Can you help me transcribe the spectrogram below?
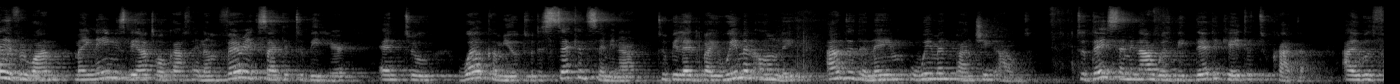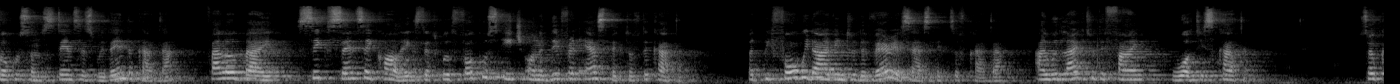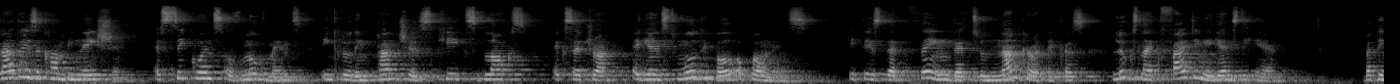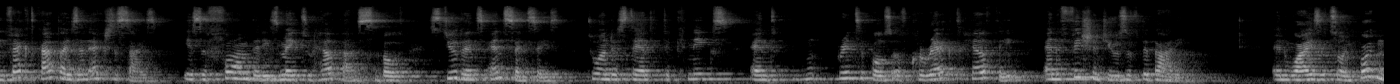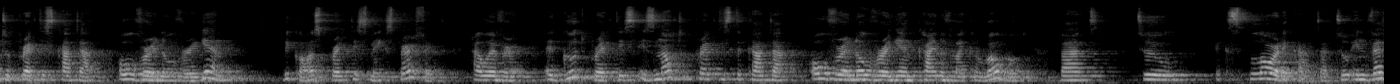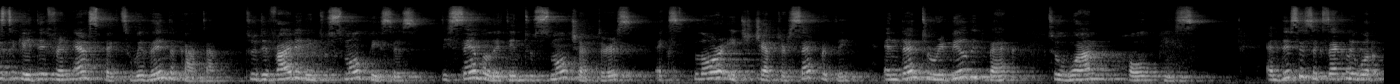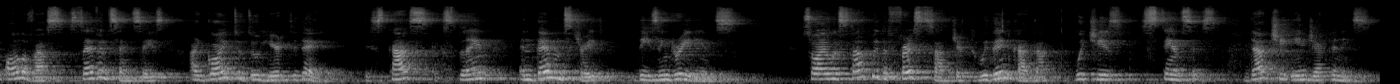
Hi everyone, my name is Liat Rokach and I'm very excited to be here and to welcome you to the second seminar to be led by women only under the name Women Punching Out. Today's seminar will be dedicated to kata. I will focus on stances within the kata, followed by six sensei colleagues that will focus each on a different aspect of the kata. But before we dive into the various aspects of kata, I would like to define what is kata. So kata is a combination, a sequence of movements, including punches, kicks, blocks, etc., against multiple opponents. It is that thing that to non-karatekas looks like fighting against the air. But in fact, kata is an exercise, is a form that is made to help us, both students and senseis, to understand techniques and principles of correct, healthy, and efficient use of the body. And why is it so important to practice kata over and over again? Because practice makes perfect. However, a good practice is not to practice the kata over and over again, kind of like a robot, but to explore the kata, to investigate different aspects within the kata, to divide it into small pieces, disassemble it into small chapters, explore each chapter separately, and then to rebuild it back to one whole piece. And this is exactly what all of us, seven senseis, are going to do here today. Discuss, explain, and demonstrate these ingredients. So I will start with the first subject within kata, which is stances, dachi in Japanese.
